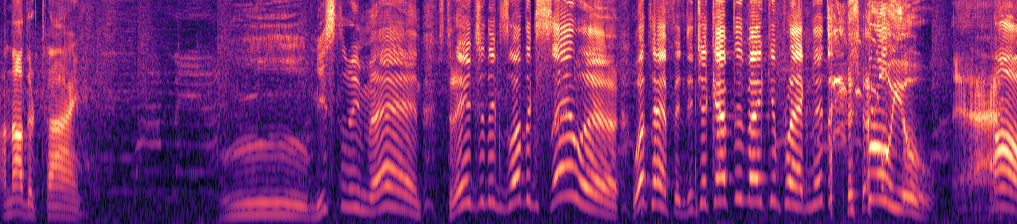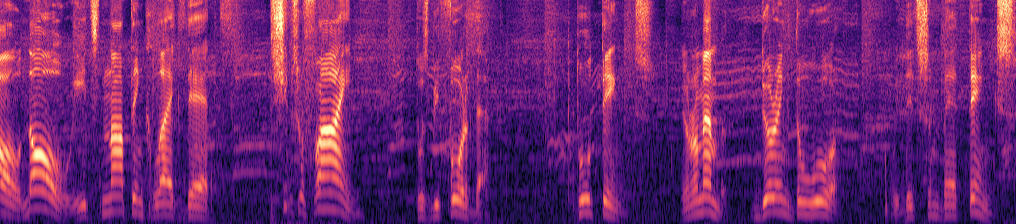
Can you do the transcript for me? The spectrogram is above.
Another time. Ooh, mystery man, strange and exotic sailor. What happened? Did your captain make you pregnant? Screw you! Ah. No, no, it's nothing like that. The ships were fine. It was before that. Two things. You remember, during the war, we did some bad things.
